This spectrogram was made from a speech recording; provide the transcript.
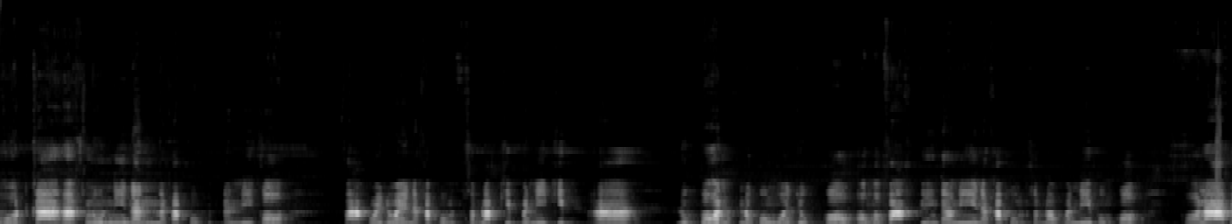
บอดขาหักนู่นนี่นั่นนะครับผมอันนี้ก็ฝากไว้ด้วยนะครับผมสำหรับคลิปวันนี้คลิปอ่า ลูกป้อนนกกงหัวจุกก็เอามาฝากเพียงเท่านี้นะครับ ผมสำหรับวันนี้ผมก็ขอลาไป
